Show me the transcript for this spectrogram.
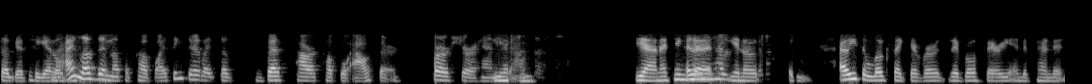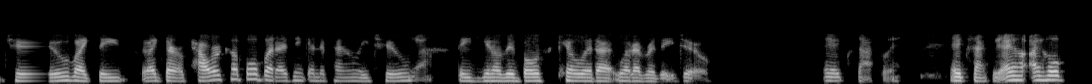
so good together. I love them as a couple. I think they're like the best power couple out there for sure, hands Yeah. down. Yeah, and I think And that you know, at least it looks like they're both, they're both very independent too. Like they like they're a power couple, but I think independently too. Yeah, They you know they both kill it at whatever they do. Exactly, exactly. I I hope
